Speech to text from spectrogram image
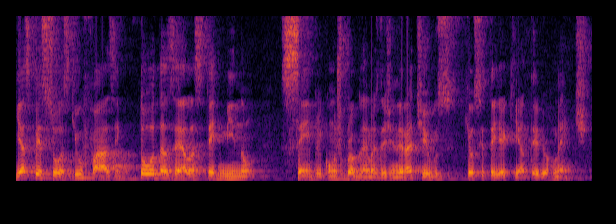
E as pessoas que o fazem, todas elas terminam sempre com os problemas degenerativos que eu citei aqui anteriormente.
